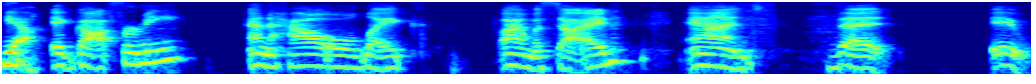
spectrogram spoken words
Yeah. it got for me and how like I almost died and that it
